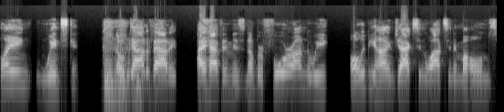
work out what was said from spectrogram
playing Winston. No doubt about it. I have him as number four on the week, only behind Jackson, Watson, and Mahomes.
